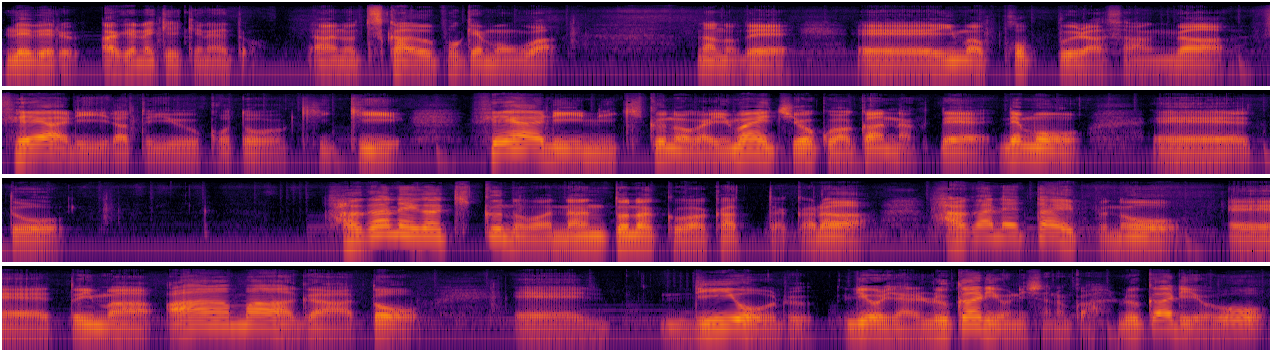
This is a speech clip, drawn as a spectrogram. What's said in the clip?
レベル上げなきゃいけないとあの使うポケモンは。なので、えー、今ポップラさんがフェアリーだということを聞きフェアリーに聞くのがいまいちよく分かんなくてでもえー、っと鋼が効くのはなんとなく分かったから鋼タイプのえー、っと今アーマーガーと、えー、リオールリオールじゃないルカリオにしたのかルカリオを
